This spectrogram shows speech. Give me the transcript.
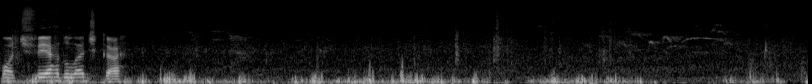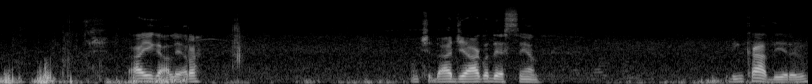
Ponte Ferro do lado de cá. Aí, galera. Quantidade de água descendo. Brincadeira, viu?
